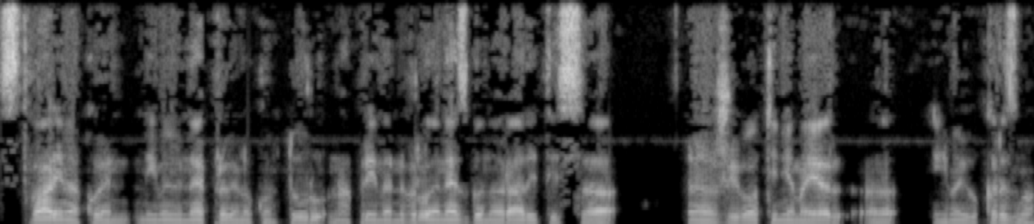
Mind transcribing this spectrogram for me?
stvarima koje imaju nepravilnu konturu. Na primjer, vrlo je nezgodno raditi sa e, životinjama jer e, imaju krzno.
